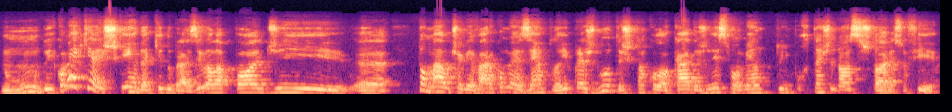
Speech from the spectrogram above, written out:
no mundo e como é que a esquerda aqui do Brasil ela pode uh, tomar o Che Guevara como exemplo aí para as lutas que estão colocadas nesse momento importante da nossa história, Sofia.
